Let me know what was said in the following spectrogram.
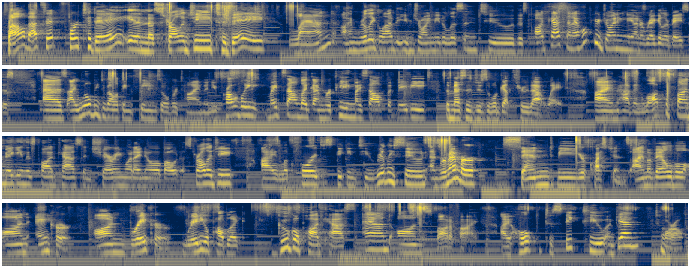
Well, that's it for today in Astrology Today land. I'm really glad that you've joined me to listen to this podcast, and I hope you're joining me on a regular basis as I will be developing themes over time. And you probably might sound like I'm repeating myself, but maybe the messages will get through that way. I'm having lots of fun making this podcast and sharing what I know about astrology. I look forward to speaking to you really soon. And remember, send me your questions. I'm available on Anchor on Breaker, Radio Public, Google Podcasts, and on Spotify. I hope to speak to you again tomorrow.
